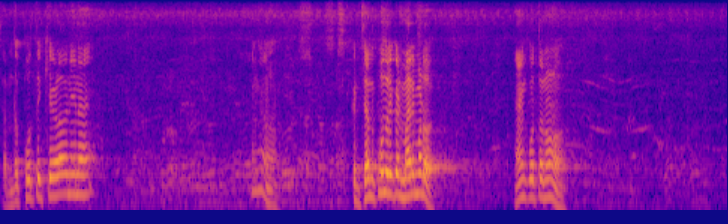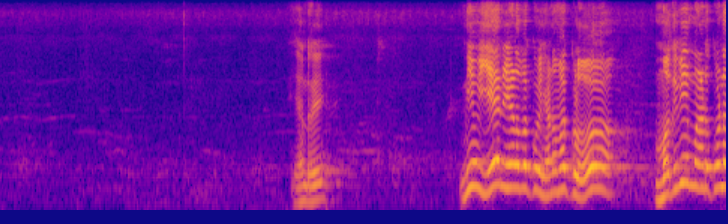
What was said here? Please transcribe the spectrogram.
ಚಂದ ಕೂತ ಕೇಳ ನೀನ. ಈ ಕಡೆ ಚಂದ ಕುಂದ್ರೆ ಈ ಕಡೆ ಮಾರಿ ಮಾಡು. ಹೆಂಗೆ ಕೂತ ನೋಡು. ಏನ್ರಿ? ನೀವು ಏನು ಹೇಳಬೇಕು, ಹೆಣ್ಮಕ್ಳು? ಮದುವೆ ಮಾಡ್ಕೊಂಡು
